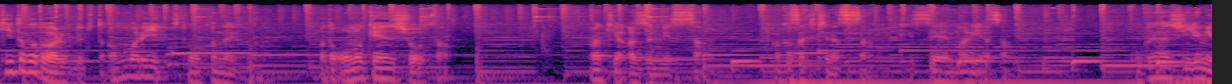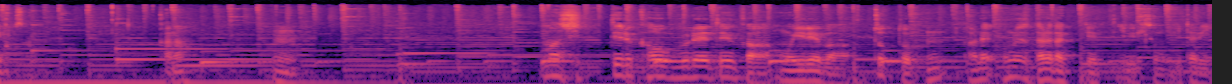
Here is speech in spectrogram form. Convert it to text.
聞いたことはあるけどちょっとあんまりちょっと分かんないかな。あと小野賢章さん。牧あずみさん赤崎千夏さん伊勢マリアさん小林由美子さんかな？うん。まあ知ってる顔ぶれというかもいればちょっとん？あれ？この人誰だっけっていう人もいたり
